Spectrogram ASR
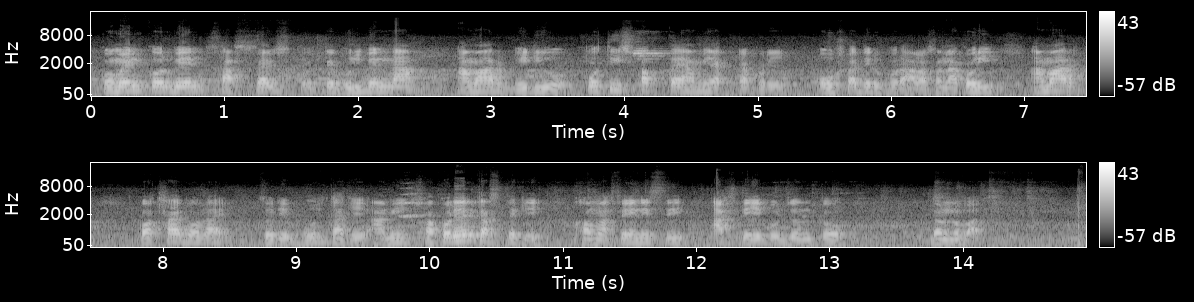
কমেন্ট করবেন সাবস্ক্রাইব করতে ভুলবেন না। আমার ভিডিও প্রতি সপ্তাহে আমি একটা করে ঔষধের উপর আলোচনা করি। আমার কথায় বলায় যদি ভুল থাকে, আমি সকলের কাছ থেকে ক্ষমা চেয়ে নিচ্ছি। আজকে এই পর্যন্ত, ধন্যবাদ।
